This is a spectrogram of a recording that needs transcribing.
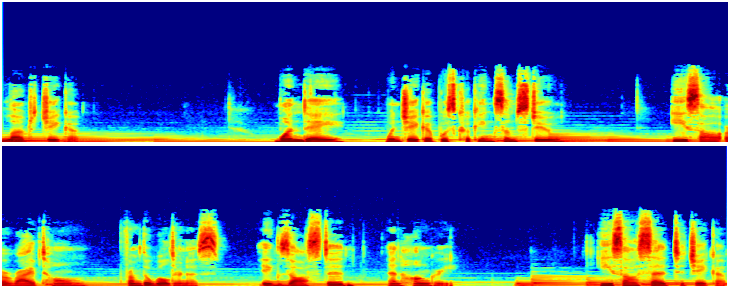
loved Jacob. One day, when Jacob was cooking some stew, Esau arrived home from the wilderness, exhausted and hungry. Esau said to Jacob,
